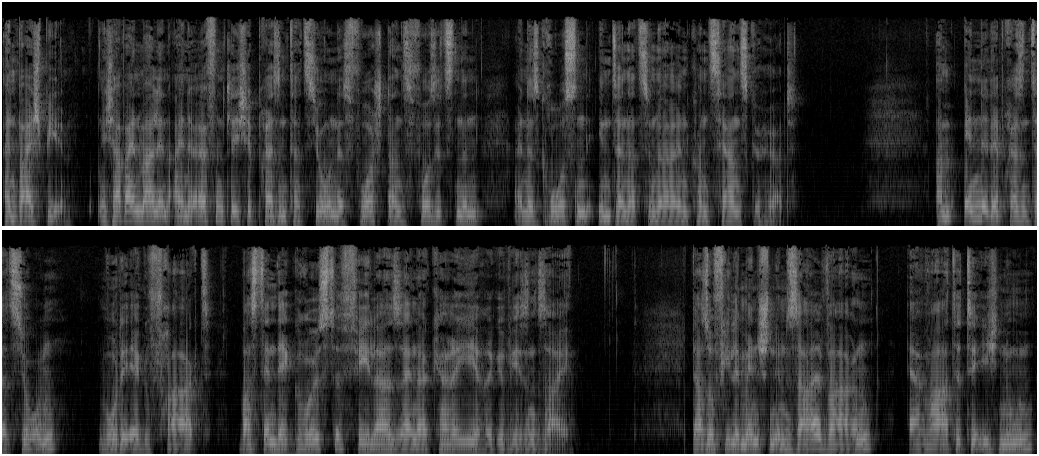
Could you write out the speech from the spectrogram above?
Ein Beispiel. Ich habe einmal in eine öffentliche Präsentation des Vorstandsvorsitzenden eines großen internationalen Konzerns gehört. Am Ende der Präsentation wurde er gefragt, was denn der größte Fehler seiner Karriere gewesen sei. Da so viele Menschen im Saal waren, erwartete ich nun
